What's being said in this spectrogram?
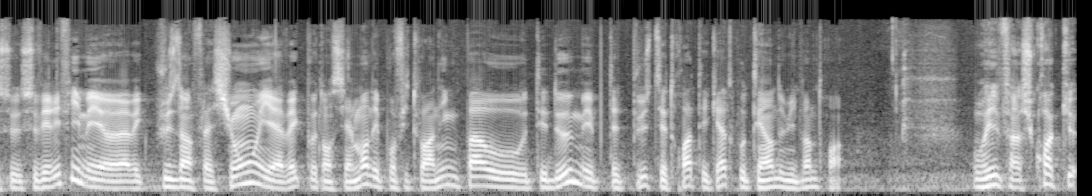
se, vérifie, mais euh, avec plus d'inflation et avec potentiellement des profit warnings, pas au T2, mais peut-être plus T3, T4 ou T1 2023. Oui, enfin, je crois que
